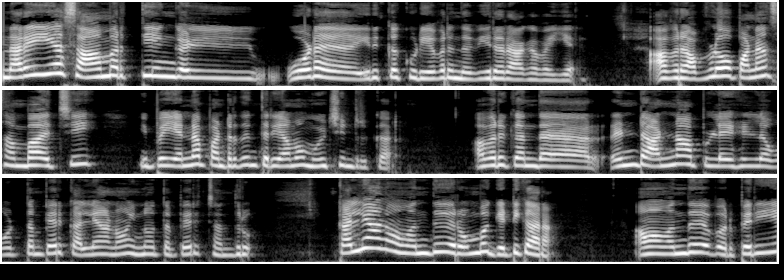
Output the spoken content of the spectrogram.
நிறைய சாமர்த்தியங்கள் ஓட இருக்கக்கூடியவர் இந்த வீரராகவையர் அவர் அவ்வளோ பணம் சம்பாதிச்சு இப்போ என்ன பண்ணுறதுன்னு தெரியாமல் முழிச்சுட்டு இருக்கார். அவருக்கு அந்த ரெண்டு அண்ணா பிள்ளைகளில் ஒருத்தன் பேர் கல்யாணம் இன்னொருத்த பேர் சந்துரு. கல்யாணம் வந்து ரொம்ப கெட்டிக்காரன். அவன் வந்து ஒரு பெரிய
